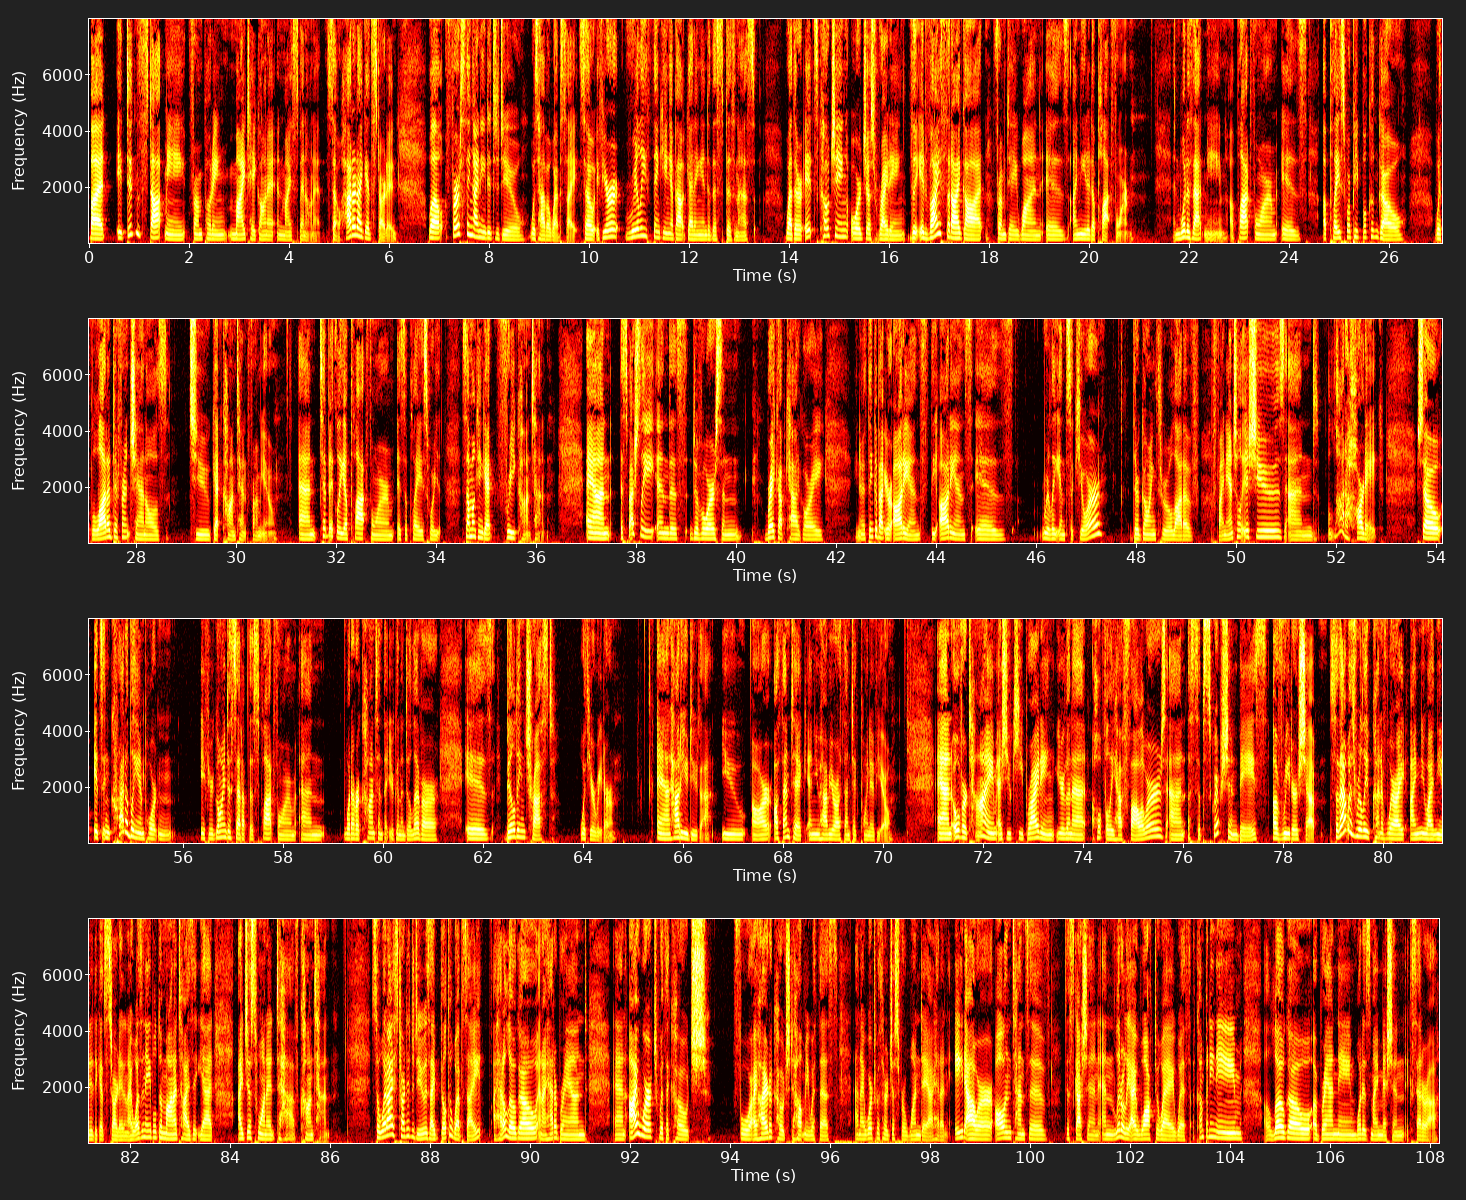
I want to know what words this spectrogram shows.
but it didn't stop me from putting my take on it and my spin on it. So, how did I get started? Well, first thing I needed to do was have a website. So, if you're really thinking about getting into this business, whether it's coaching or just writing, the advice that I got from day one is I needed a platform. And what does that mean? A platform is a place where people can go with a lot of different channels to get content from you. And typically, a platform is a place where someone can get free content. And especially in this divorce and breakup category, you know, think about your audience. The audience is really insecure. They're going through a lot of financial issues and a lot of heartache. So it's incredibly important if you're going to set up this platform and whatever content that you're going to deliver is building trust with your reader. And how do you do that? You are authentic and you have your authentic point of view. And over time, as you keep writing, you're going to hopefully have followers and a subscription base of readership. So that was really kind of where I, I knew I needed to get started. And I wasn't able to monetize it yet. I just wanted to have content. So, what I started to do is I built a website, I had a logo, and I had a brand. And I worked with a coach for, I hired a coach to help me with this. And I worked with her just for one day. I had an eight hour, all intensive discussion. And literally, I walked away with a company name, a logo, a brand name, what is my mission, etc.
